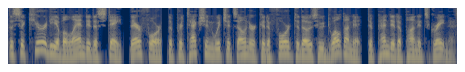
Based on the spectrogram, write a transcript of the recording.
The security of a landed estate, therefore, the protection which its owner could afford to those who dwelt on it, depended upon its greatness.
